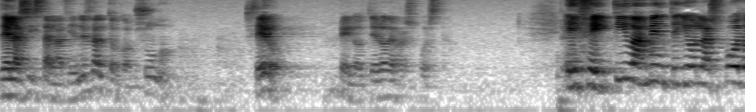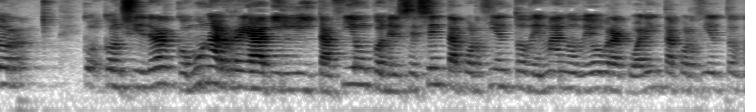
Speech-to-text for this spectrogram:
de las instalaciones de autoconsumo. Cero. Pelotero de respuesta. Efectivamente yo las puedo considerar como una rehabilitación con el 60% de mano de obra, 40%,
